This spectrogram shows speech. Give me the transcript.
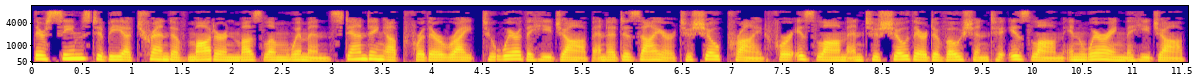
There seems to be a trend of modern Muslim women standing up for their right to wear the hijab and a desire to show pride for Islam and to show their devotion to Islam in wearing the hijab,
